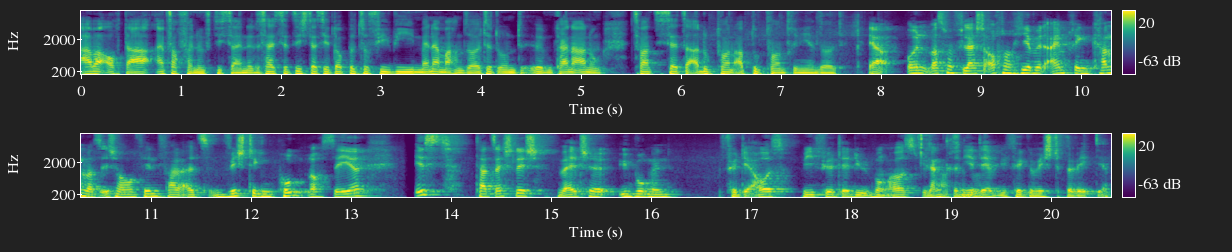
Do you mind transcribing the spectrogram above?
aber auch da einfach vernünftig sein. Ne? Das heißt jetzt nicht, dass ihr doppelt so viel wie Männer machen solltet und ähm, keine Ahnung 20 Sätze Adduktoren, Abduktoren trainieren sollt. Ja, und was man vielleicht auch noch hier mit einbringen kann, was ich auch auf jeden Fall als wichtigen Punkt noch sehe, ist tatsächlich, welche Übungen führt ihr aus? Wie führt ihr die Übung aus? Wie lange trainiert ihr? Wie viel Gewicht bewegt ihr?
